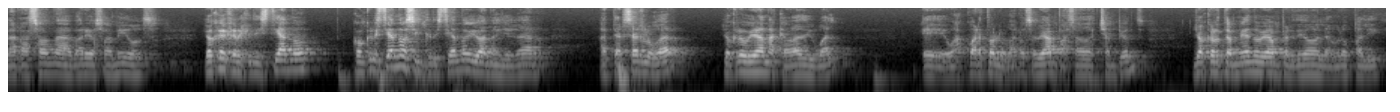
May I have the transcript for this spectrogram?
la razón a varios amigos, yo creo que Cristiano, con Cristiano o sin Cristiano iban a llegar a tercer lugar, yo creo que hubieran acabado igual, eh, o a cuarto lugar, o se hubieran pasado a Champions, yo creo también hubieran perdido la Europa League,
